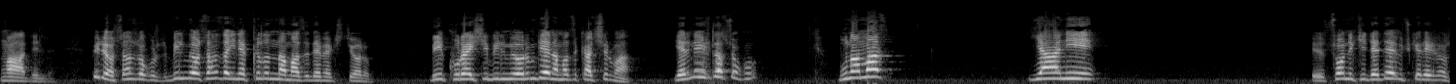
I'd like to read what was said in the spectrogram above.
muadildir. Biliyorsanız okursunuz. Bilmiyorsanız da yine kılın namazı demek istiyorum. Bir Kureyş'i bilmiyorum diye namazı kaçırma. Yerine ihlas oku. Bu namaz yani e, son ikide de üç kere ihlas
